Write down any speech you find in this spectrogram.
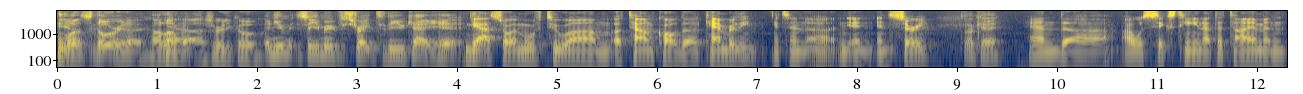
What a story, though. I love Yeah. that. That's really cool. And you, so you moved straight to the UK here. Yeah, so I moved to um, a town called uh, Camberley. It's in, uh, in in Surrey, Okay. and uh, I was 16 at the time, and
